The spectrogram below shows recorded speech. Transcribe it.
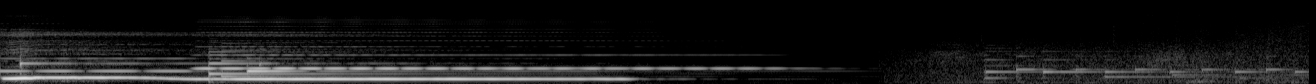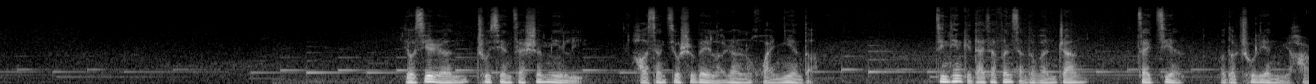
有些人出现在生命里好像就是为了让人怀念的。今天给大家分享的文章再见我的初恋女孩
